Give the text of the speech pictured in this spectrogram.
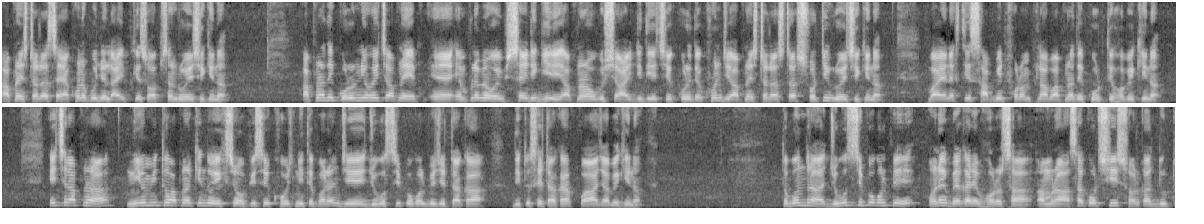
আপনার স্ট্যাটাসে এখনও পর্যন্ত লাইভ কেস অপশান রয়েছে কি না আপনাদের করণীয় হয়েছে আপনার এমপ্লয়মেন্ট ওয়েবসাইটে গিয়ে আপনারা অবশ্যই আইডি দিয়ে চেক করে দেখুন যে আপনার স্ট্যাটাসটা সঠিক রয়েছে কি না বা এনএক্স দিয়ে সাবমিট ফর্ম ফিল আপ আপনাদের করতে হবে কি না এছাড়া আপনারা নিয়মিত আপনার কিন্তু এক্সচেঞ্জ অফিসে খোঁজ নিতে পারেন যে যুবশ্রী প্রকল্পে যে টাকা দিত সে টাকা পাওয়া যাবে কি না তো বন্ধুরা, যুবশ্রী প্রকল্পে অনেক বেকারে ভরসা। আমরা আশা করছি সরকার দ্রুত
